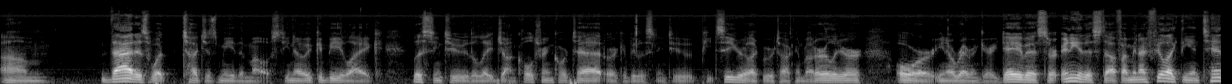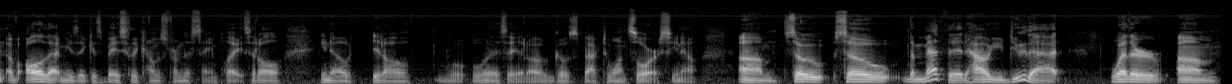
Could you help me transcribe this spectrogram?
Um, that is what touches me the most. You know, it could be like listening to the late John Coltrane Quartet, or it could be listening to Pete Seeger, like we were talking about earlier, or you know Reverend Gary Davis, or any of this stuff. I mean, I feel like the intent of all of that music is basically comes from the same place. It all, you know, it all. What do I say? It all goes back to one source. You know, um, so so the method, how you do that, whether um,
